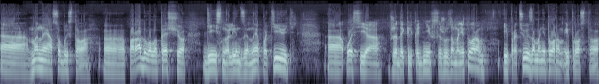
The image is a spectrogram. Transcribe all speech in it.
Е, Мене особисто е, порадувало те, що дійсно лінзи не потіють. Е, Ось я вже декілька днів сижу за монітором і працюю за монітором, і просто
